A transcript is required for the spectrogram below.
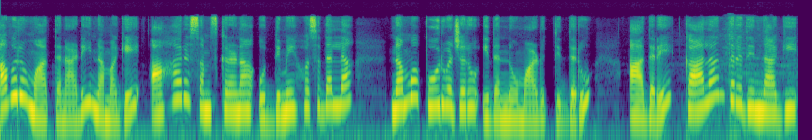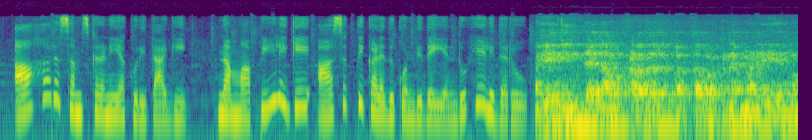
ಅವರು ಮಾತನಾಡಿ ನಮಗೆ ಆಹಾರ ಸಂಸ್ಕರಣಾ ಉದ್ದಿಮೆ ಹೊಸದಲ್ಲ ನಮ್ಮ ಪೂರ್ವಜರು ಇದನ್ನು ಮಾಡುತ್ತಿದ್ದರು ಆದರೆ ಕಾಲಾಂತರದಿಂದಾಗಿ ಆಹಾರ ಸಂಸ್ಕರಣೆಯ ಕುರಿತಾಗಿ ನಮ್ಮ ಪೀಳಿಗೆ ಆಸಕ್ತಿ ಕಳೆದುಕೊಂಡಿದೆ ಎಂದು ಹೇಳಿದರು. ಏನು ಹಿಂದೆ ನಾವು ಕಳೆದಲ್ಲಿ ಭತ್ತ ಒಕ್ಕಣೆ ಮಾಡಿ ಏನು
